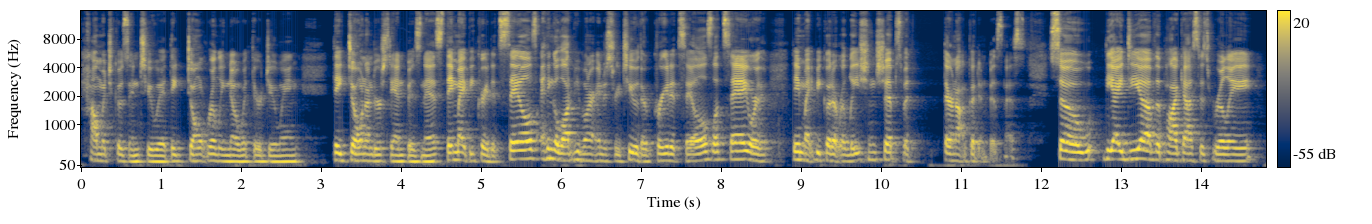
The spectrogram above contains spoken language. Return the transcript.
how much goes into it. They don't really know what they're doing they don't understand business. They might be great at sales. I think a lot of people in our industry too, they're great at sales, let's say, or they might be good at relationships, but they're not good in business. So the idea of the podcast is really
